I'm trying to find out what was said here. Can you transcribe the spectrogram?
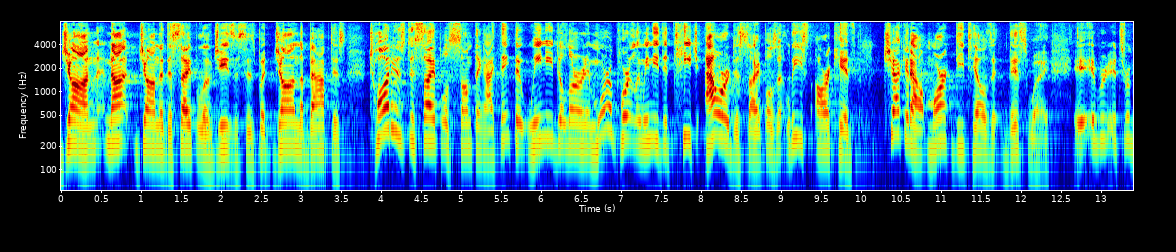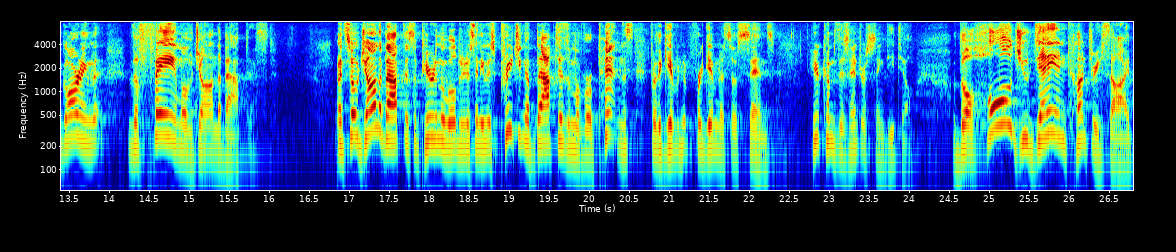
John, not John the disciple of Jesus's, but John the Baptist, taught his disciples something I think that we need to learn, and more importantly, we need to teach our disciples, at least our kids. check it out. Mark details it this way it, it, it's regarding the, the fame of John the Baptist. And so John the Baptist appeared in the wilderness and he was preaching a baptism of repentance for the forgiveness of sins. Here comes this interesting detail. The whole Judean countryside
